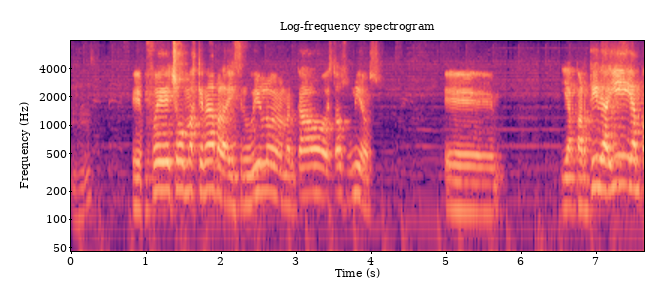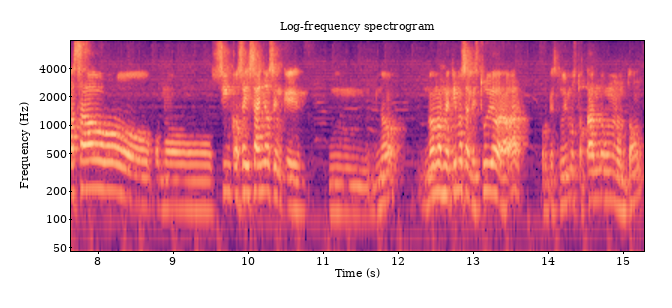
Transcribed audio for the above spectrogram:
Uh -huh. eh, fue hecho más que nada para distribuirlo en el mercado de Estados Unidos. Eh, y a partir de ahí han pasado como 5 o 6 años en que mmm, no, no nos metimos al estudio a grabar, porque estuvimos tocando un montón.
